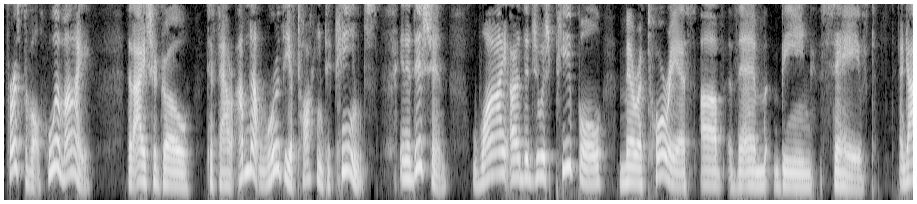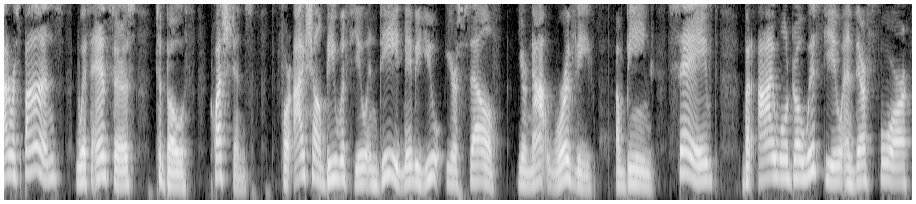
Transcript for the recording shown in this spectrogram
First of all, who am I that I should go to Pharaoh. I'm not worthy of talking to kings. In addition, why are the Jewish people meritorious of them being saved? And God responds with answers to both questions. For I shall be with you. Indeed, maybe you yourself, you're not worthy of being saved, but I will go with you and therefore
